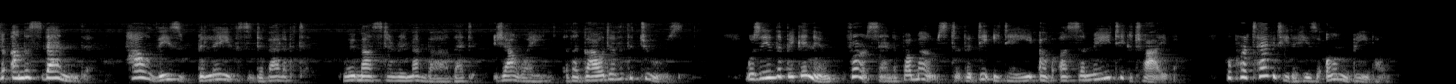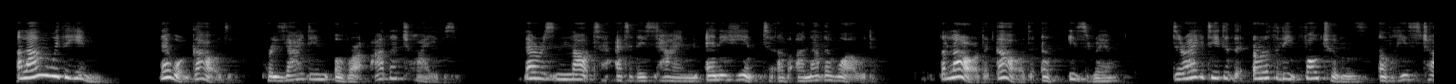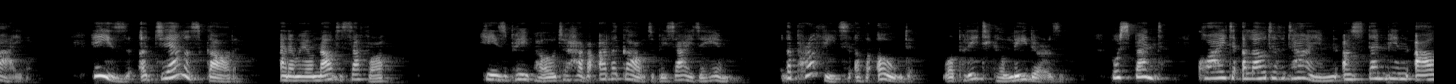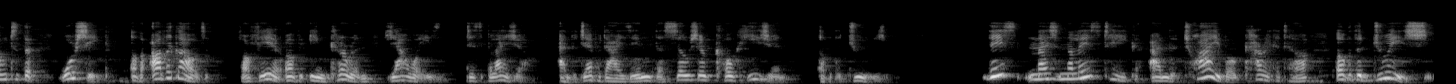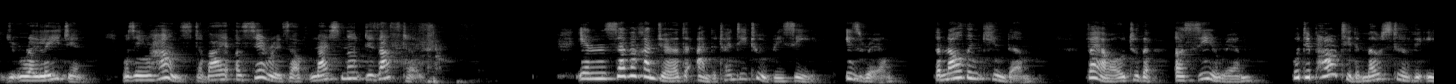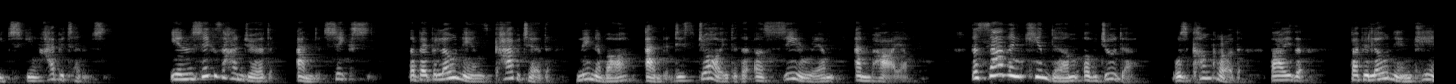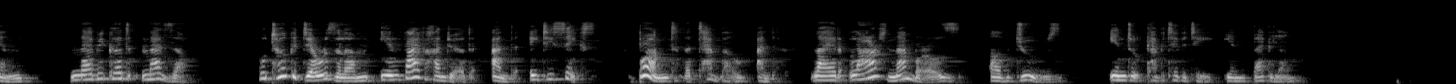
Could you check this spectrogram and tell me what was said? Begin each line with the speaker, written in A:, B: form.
A: To understand how these beliefs developed, we must remember that Yahweh, the God of the Jews, was in the beginning first and foremost the deity of a Semitic tribe who protected his own people. Along with him, there were gods presiding over other tribes. There is not at this time any hint of another world. The Lord God of Israel directed the earthly fortunes of his tribe. He is a jealous God, and will not suffer his people to have other gods besides him. The prophets of old were political leaders who spent quite a lot of time on stamping out the worship of other gods for fear of incurring Yahweh's displeasure and jeopardizing the social cohesion of the Jews. This nationalistic and tribal character of the Jewish religion was enhanced by a series of national disasters. In 722 BC, Israel, the northern kingdom, fell to the Assyrian, who deported most of its inhabitants. In 606, the Babylonians captured Nineveh and destroyed the Assyrian Empire. The southern kingdom of Judah was conquered by the Babylonian king Nebuchadnezzar who took Jerusalem in 586, burnt the temple, and led large numbers of Jews into captivity in Babylon.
